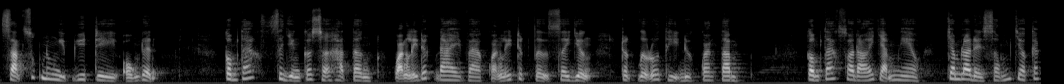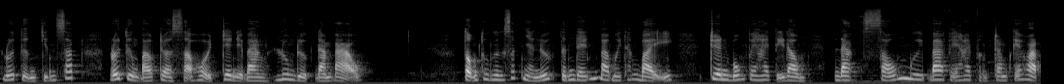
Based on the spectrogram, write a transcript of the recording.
sản xuất nông nghiệp duy trì ổn định. Công tác xây dựng cơ sở hạ tầng, quản lý đất đai và quản lý trật tự xây dựng, trật tự đô thị được quan tâm. Công tác xóa đói giảm nghèo, chăm lo đời sống cho các đối tượng chính sách, đối tượng bảo trợ xã hội trên địa bàn luôn được đảm bảo. Tổng thu ngân sách nhà nước tính đến 30 tháng 7 trên 4,2 tỷ đồng, đạt 63,2% kế hoạch.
